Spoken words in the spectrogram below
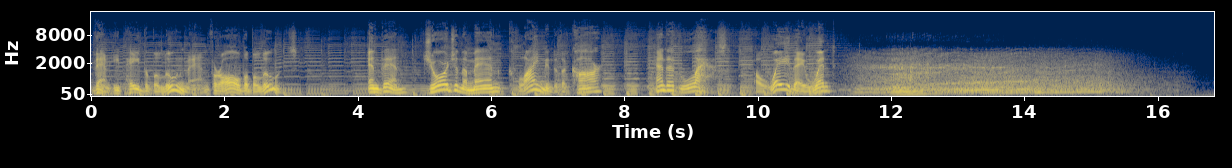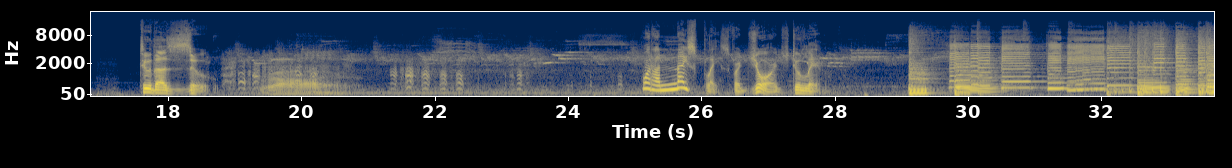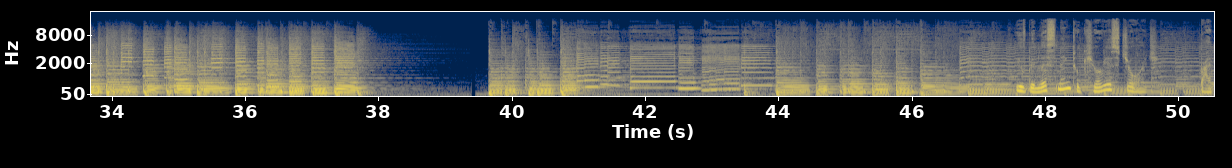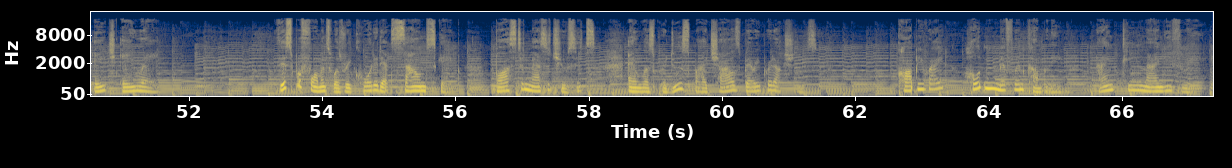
Then he paid the balloon man for all the balloons. And then George and the man climbed into the car, and at last, away they went. To the zoo. What a nice place for George to live. You've been listening to Curious George by H.A. Rey. This performance was recorded at Soundscape, Boston, Massachusetts, and was produced by Charles Berry Productions. Copyright Houghton Mifflin Company, 1993.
